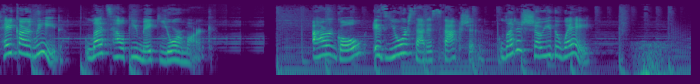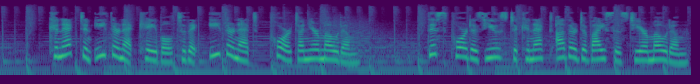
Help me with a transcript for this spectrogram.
Take our lead. Let's help you make your mark. Our goal is your satisfaction. Let us show you the way. Connect an Ethernet cable to the Ethernet port on your modem. This port is used to connect other devices to your modem.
